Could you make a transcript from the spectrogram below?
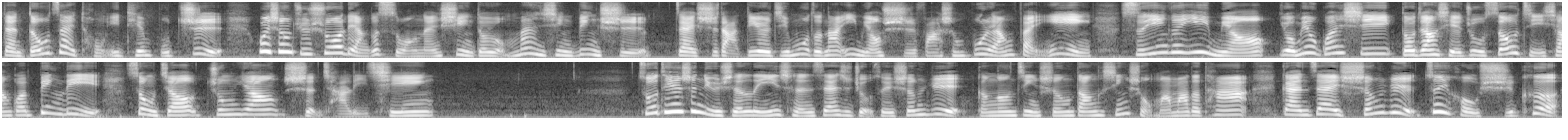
但都在同一天不治。卫生局说，两个死亡男性都有慢性病史，在施打第二剂莫德纳疫苗时发生不良反应，死因跟疫苗有没有关系，都将协助搜集相关病例，送交中央审查厘清。昨天是女神林依晨三十九岁生日，刚刚晋升当新手妈妈的她，赶在生日最后时刻，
